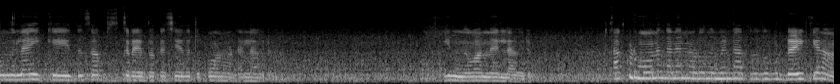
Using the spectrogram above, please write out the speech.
ഒന്ന് ലൈക്ക് ചെയ്ത് സബ്സ്ക്രൈബ് ഒക്കെ ചെയ്തിട്ട് പോണോട്ടെ എല്ലാവരും. ഇന്ന് വന്ന എല്ലാവരും. ആ കുടുംബം തന്നെ എന്നോടൊന്നും വേണ്ടാത്തത് ഫുഡ് കഴിക്കണം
